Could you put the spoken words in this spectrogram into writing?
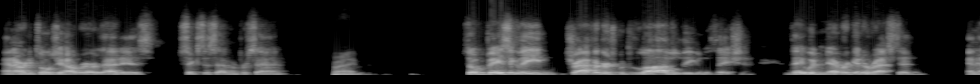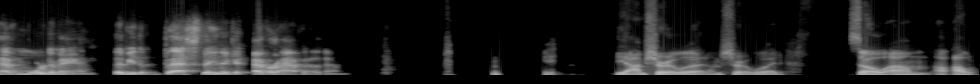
And I already told you how rare that is six to seven percent. Right. So basically, traffickers would love legalization. They would never get arrested and have more demand. That'd be the best thing that could ever happen to them. Yeah, I'm sure it would. I'm sure it would. So um, I'll, I'll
